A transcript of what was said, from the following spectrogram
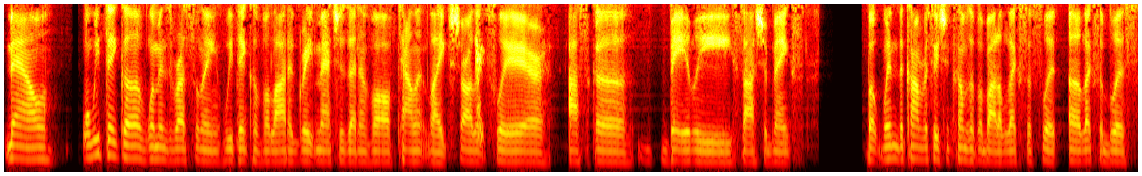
Now, when we think of women's wrestling, we think of a lot of great matches that involve talent like Charlotte Flair, Asuka, Bayley, Sasha Banks. But when the conversation comes up about Alexa, Flit, uh, Alexa Bliss,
